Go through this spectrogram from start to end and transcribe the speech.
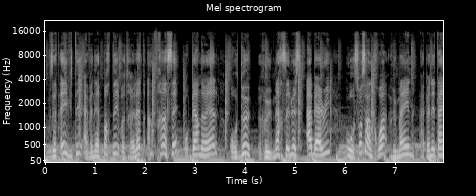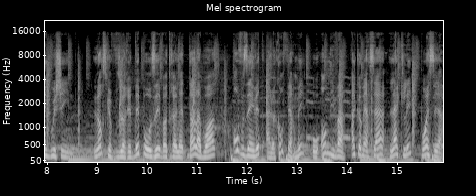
vous êtes invité à venir porter votre lettre en français au Père Noël au 2 rue Marcellus à Barry ou au 63 rue Maine à Benetton Guishin. Lorsque vous aurez déposé votre lettre dans la boîte, on vous invite à le confirmer au on y va à commercial laclé.ca.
